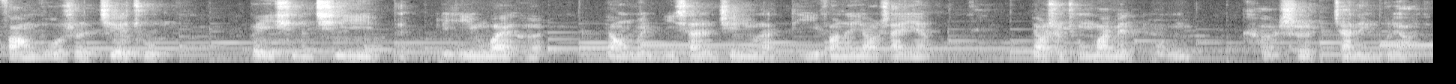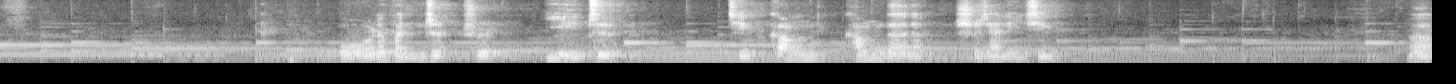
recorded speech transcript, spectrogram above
仿佛是借助背信弃义的里应外合，让我们一下子进入了敌方的要塞一样。要是从外面，我们可是占领不了的。我的本质是意志，即康康德的实践理性，而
